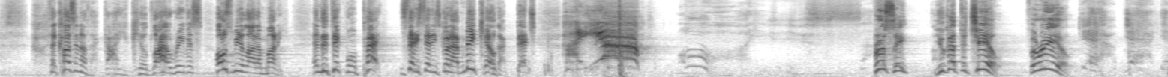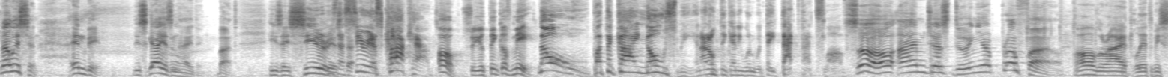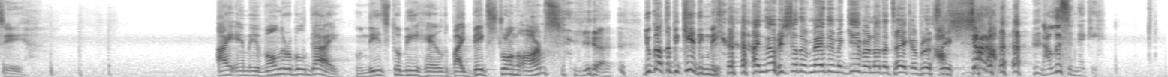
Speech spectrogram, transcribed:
The cousin of that guy you killed, Lyle Rivas, owes me a lot of money. And the dick won't pay. Instead, he said he's gonna have me kill that bitch. Hi-ya! Oh, Brucie, you got to chill. For real. yeah, yeah, yeah. Now listen, NB, this guy isn't hiding, but he's a serious... He's a serious cockhound. Oh, so you think of me? No, but the guy knows me, and I don't think anyone would date that fat Slav. So, I'm just doing your profile. All right, let me see. I am a vulnerable guy who needs to be held by big, strong arms. yeah. You got to be kidding me. I knew we should have made him a giver, not a taker, Brucie. Oh, shut up! now listen, Nicky.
